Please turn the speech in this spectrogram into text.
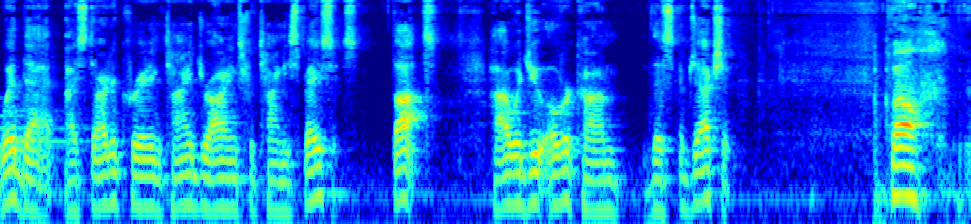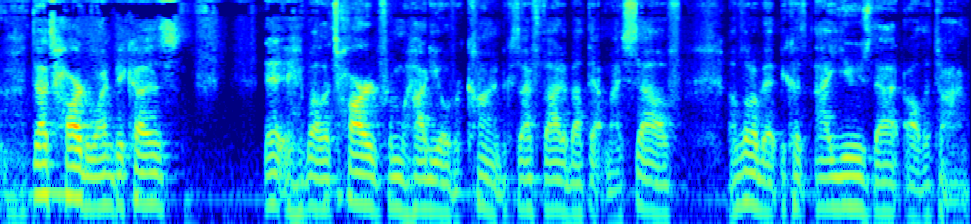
With that, I started creating tiny drawings for tiny spaces. Thoughts? How would you overcome this objection? Well, that's hard one because, it, well, it's hard from how do you overcome it because I've thought about that myself a little bit because I use that all the time.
